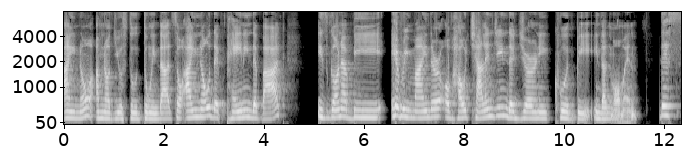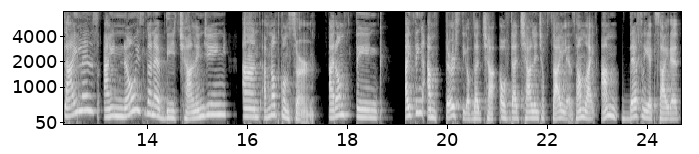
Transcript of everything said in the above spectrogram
I know I'm not used to doing that. So I know the pain in the back is gonna be a reminder of how challenging the journey could be in that moment. The silence, I know is gonna be challenging and I'm not concerned. I don't think I think I'm thirsty of that cha- of that challenge of silence. I'm like I'm definitely excited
